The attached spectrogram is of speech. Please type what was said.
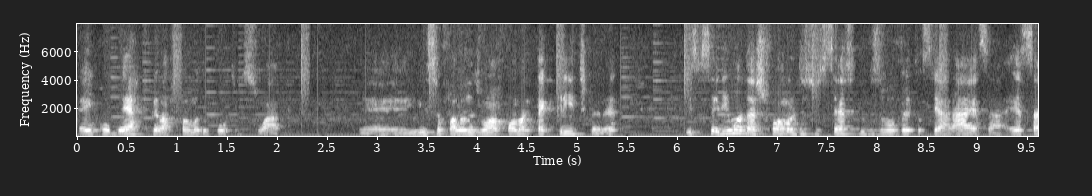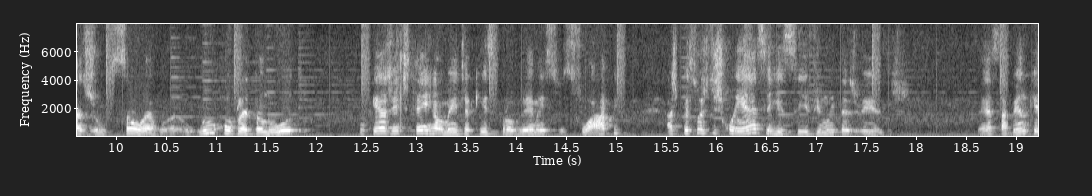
é encoberto pela fama do Porto de Suape. É, isso falando de uma forma até crítica, né? Isso seria uma das formas de sucesso do desenvolvimento do Ceará, essa, essa junção, é, um completando o outro, porque a gente tem realmente aqui esse problema em Suape, as pessoas desconhecem Recife muitas vezes, né? sabendo que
